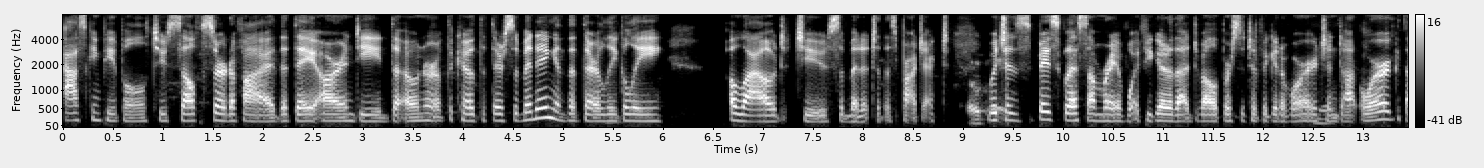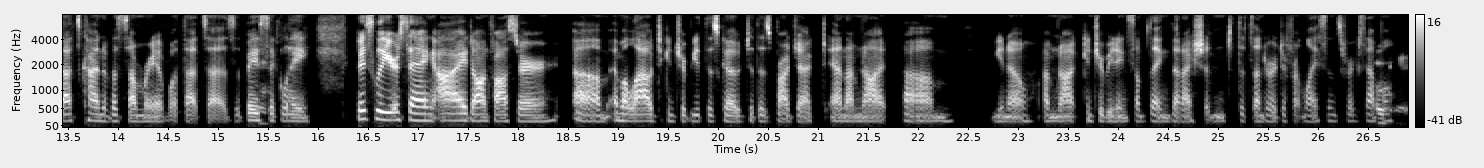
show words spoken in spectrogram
asking people to self-certify that they are indeed the owner of the code that they're submitting and that they're legally allowed to submit it to this project Okay. which is basically a summary of what if you go to that developer certificate of origin.org that's kind of a summary of what that says. Basically basically you're saying i Dawn Foster um, am allowed to contribute this code to this project and i'm not um, you know i'm not contributing something that i shouldn't that's under a different license for example Okay.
